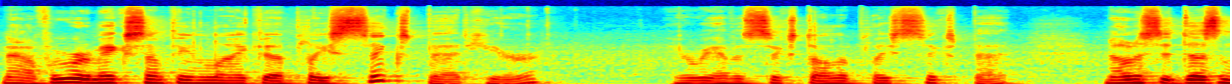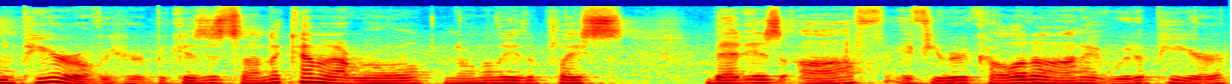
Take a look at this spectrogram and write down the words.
Now, if we were to make something like a place six bet here, here we have a $6 place six bet. Notice it doesn't appear over here because it's on the come out roll. Normally the place bet is off. If you were to call it on, it would appear.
